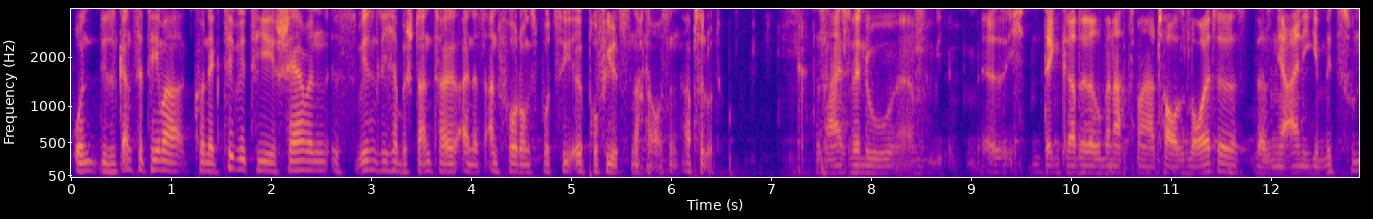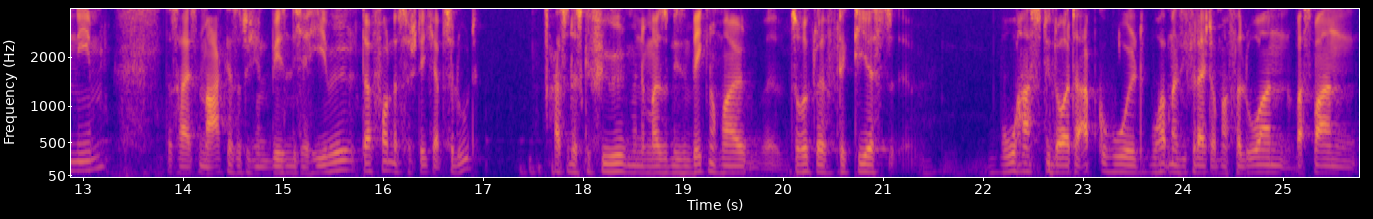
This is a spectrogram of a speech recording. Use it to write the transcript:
Und dieses ganze Thema Connectivity, Sharing ist wesentlicher Bestandteil eines Anforderungsprofils nach draußen. Absolut. Das heißt, wenn du, ähm, ich denke gerade darüber nach 200.000 Leute, da sind ja einige mitzunehmen. Das heißt, Marke ist natürlich ein wesentlicher Hebel davon, das verstehe ich absolut. Hast du das Gefühl, wenn du mal so diesen Weg nochmal äh, zurückreflektierst, wo hast du die Leute abgeholt? Wo hat man sie vielleicht auch mal verloren? Was waren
